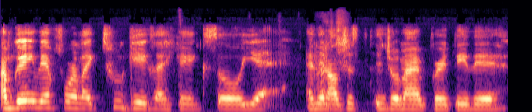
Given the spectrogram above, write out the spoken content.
I'm going there for like two gigs, I think. So yeah. And then I'll just enjoy my birthday there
